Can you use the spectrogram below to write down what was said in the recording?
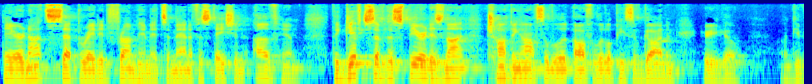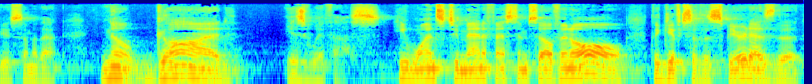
They are not separated from Him. It's a manifestation of Him. The gifts of the Spirit is not chopping off a little, off a little piece of God and here you go. I'll give you some of that. No, God is with us. He wants to manifest himself in all the gifts of the Spirit as the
